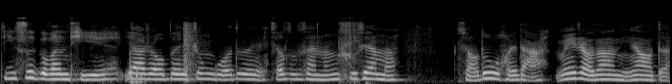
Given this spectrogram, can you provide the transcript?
第四个问题，亚洲杯中国队小组赛能出线吗？小杜回答没找到你要的。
